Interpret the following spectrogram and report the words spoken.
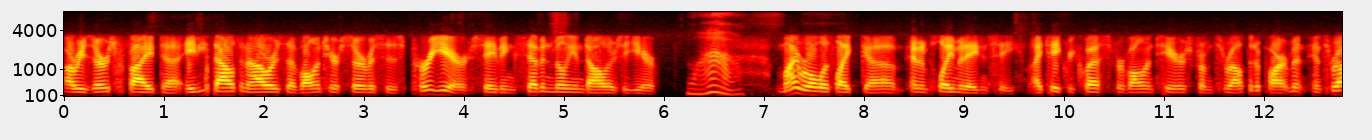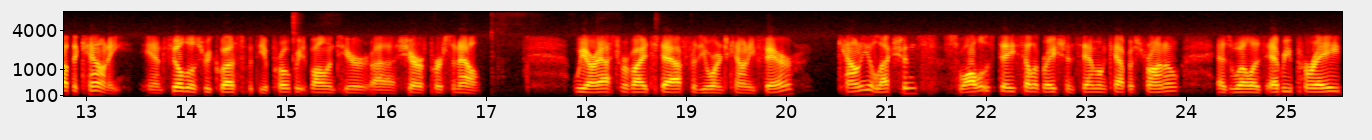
Our reserves provide uh, 80,000 hours of volunteer services per year, saving $7 million a year. Wow my role is like uh, an employment agency. I take requests for volunteers from throughout the department and throughout the county and fill those requests with the appropriate volunteer uh, sheriff personnel. We are asked to provide staff for the Orange County Fair, county elections, Swallows Day celebration in San Juan Capistrano, as well as every parade,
